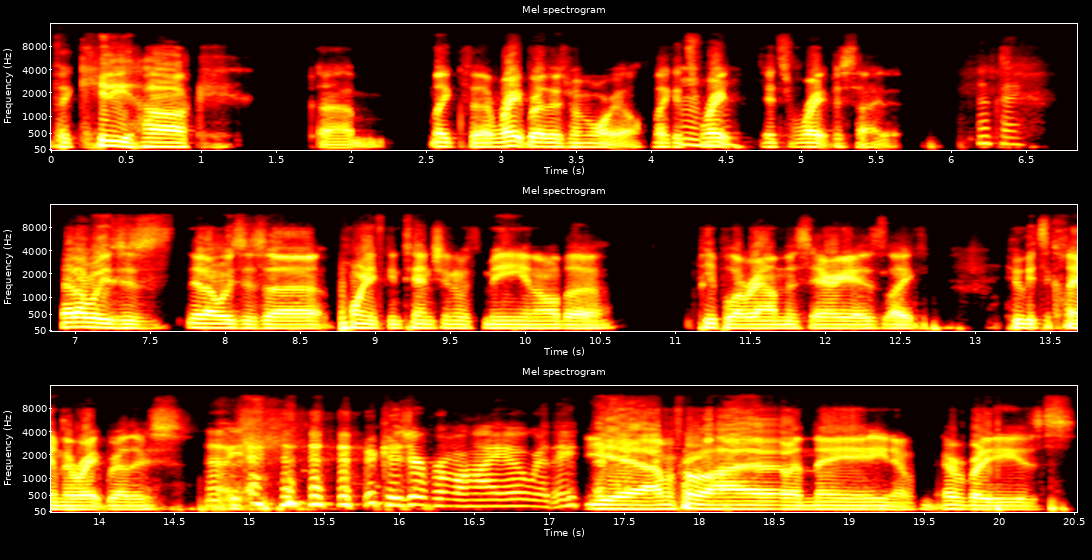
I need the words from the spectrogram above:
the Kitty Hawk, um, like the Wright Brothers Memorial. Like it's right, it's right beside it. Okay. That always is. That always is a point of contention with me and all the people around this area. Is like, who gets to claim the Wright Brothers? Oh, yeah. Because you're from Ohio, where they. yeah, I'm from Ohio, and they, you know, everybody is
